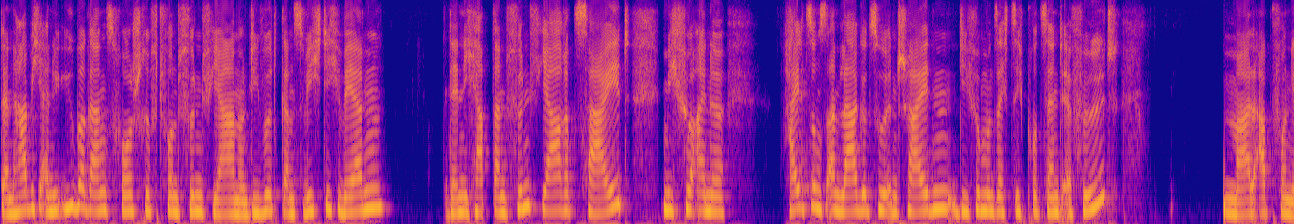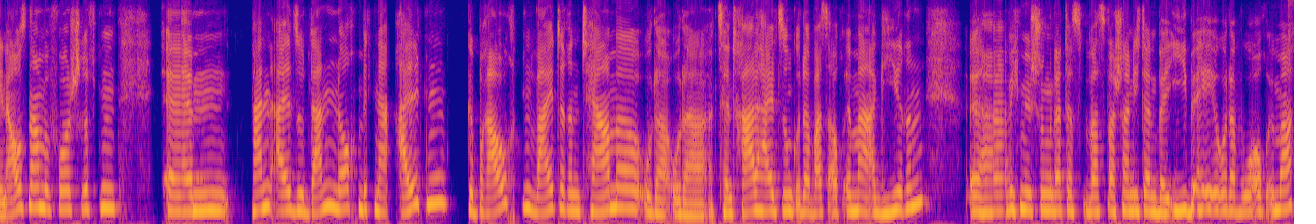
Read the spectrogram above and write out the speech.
dann habe ich eine Übergangsvorschrift von fünf Jahren und die wird ganz wichtig werden, denn ich habe dann fünf Jahre Zeit, mich für eine Heizungsanlage zu entscheiden, die 65 Prozent erfüllt mal ab von den Ausnahmevorschriften, ähm, kann also dann noch mit einer alten, gebrauchten weiteren Therme oder, oder Zentralheizung oder was auch immer agieren. Äh, Habe ich mir schon gedacht, dass was wahrscheinlich dann bei eBay oder wo auch immer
